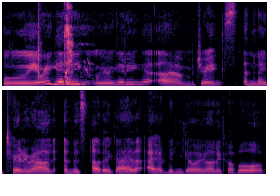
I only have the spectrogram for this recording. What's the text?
we were getting we were getting um drinks, and then I turn around, and this other guy that I had been going on a couple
